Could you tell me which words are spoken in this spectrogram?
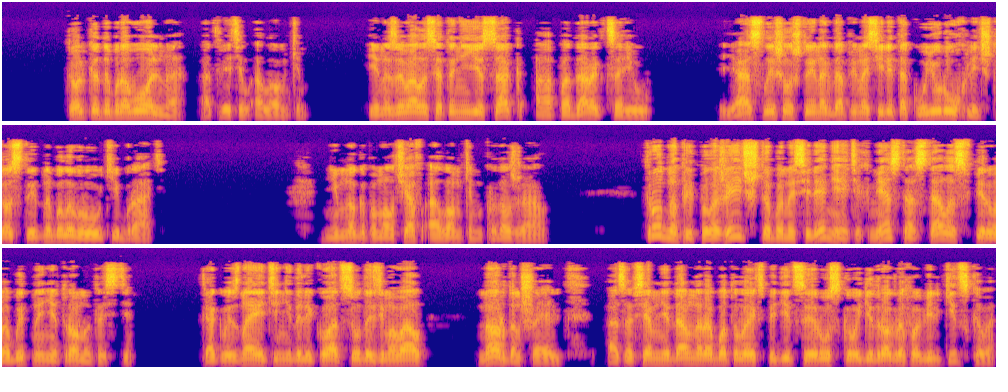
— Только добровольно, — ответил Алонкин. И называлось это не ясак, а подарок царю. Я слышал, что иногда приносили такую рухлядь, что стыдно было в руки брать. Немного помолчав, Алонкин продолжал. Трудно предположить, чтобы население этих мест осталось в первобытной нетронутости. Как вы знаете, недалеко отсюда зимовал Норденшельд, а совсем недавно работала экспедиция русского гидрографа Вилькицкого.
